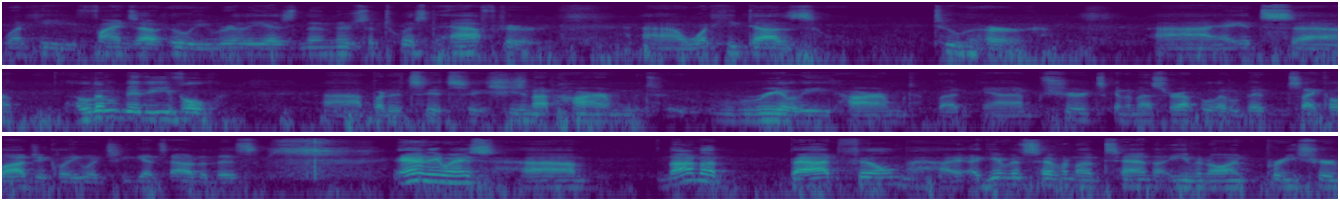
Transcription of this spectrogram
when he finds out who he really is. And then there's a twist after uh, what he does to her. Uh, it's uh, a little bit evil, uh, but it's it's she's not harmed, really harmed. But yeah, I'm sure it's going to mess her up a little bit psychologically when she gets out of this. Anyways, um, not a bad film. I, I, give it 7 out of 10, even though I'm pretty sure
